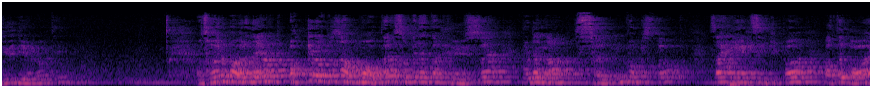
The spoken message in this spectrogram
Gud gjør noe til. Og så var det bare det at akkurat på samme måte som i dette huset hvor denne sønnen vokste opp, så er jeg helt sikker på at det var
